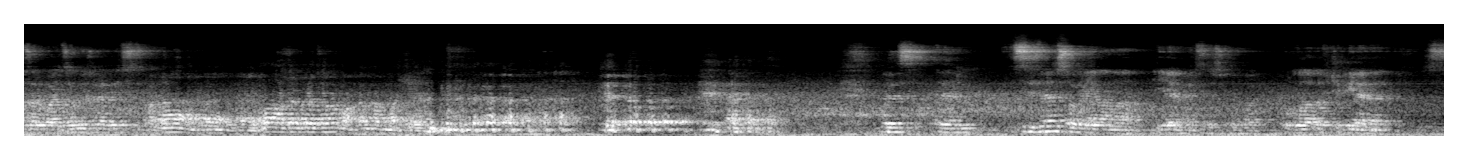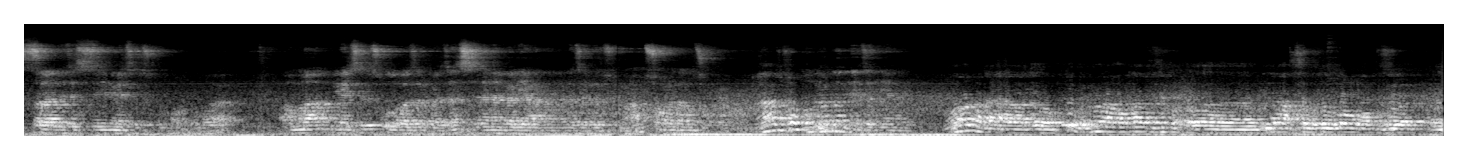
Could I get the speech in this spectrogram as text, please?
Azərbaycan üzrədir, siz Bəli, var. bəli, bəli. O Azərbaycana baxır, mən Bakıya. Bəs e, sizdən sonra yaranan digər Mercedes klubu var. Vurguladıq ki, bir ədəd sadəcə sizin Mercedes klubu var. Amma Mercedes klubu Azərbaycan sizdən əvvəl yarananı nəzərdə tutmam, sonradan o çox yaranır. Ha, çox Onlardan necədir yəni? Onlarla da əlaqə yoxdur. Ümumi onlar bizim e, bir asıllı logomuzu e,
